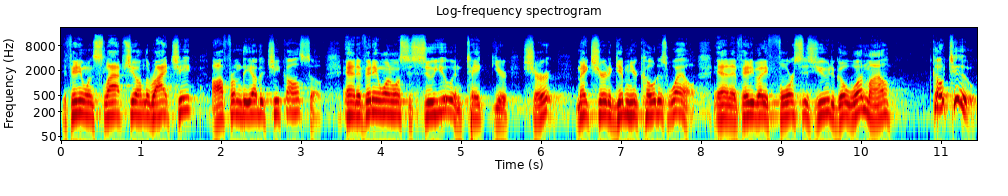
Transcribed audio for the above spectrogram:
If anyone slaps you on the right cheek, offer him the other cheek also. And if anyone wants to sue you and take your shirt, make sure to give them your coat as well. And if anybody forces you to go one mile, Go to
